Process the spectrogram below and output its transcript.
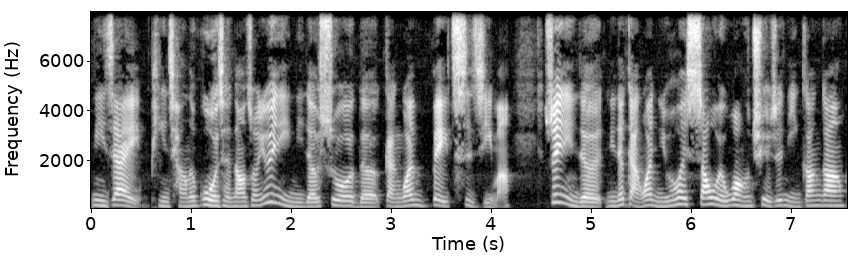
你在品尝的过程当中，因为你你的所有的感官被刺激嘛，所以你的你的感官你会稍微忘却，就是你刚刚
